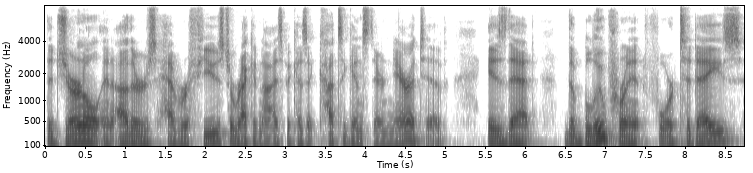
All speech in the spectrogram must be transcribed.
the journal and others have refused to recognize because it cuts against their narrative is that the blueprint for today's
